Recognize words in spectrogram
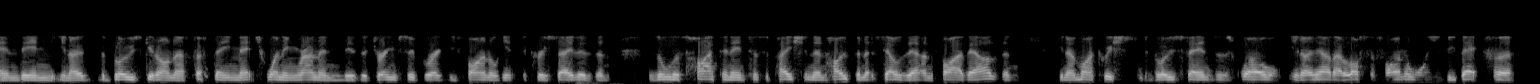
and then you know the Blues get on a 15 match winning run, and there's a dream Super Rugby final against the Crusaders, and there's all this hype and anticipation and hope, and it sells out in five hours. And you know my question to Blues fans is, well, you know now they lost the final, will you be back for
